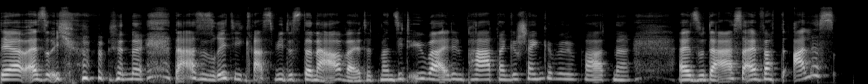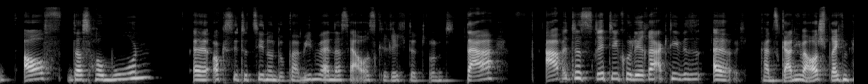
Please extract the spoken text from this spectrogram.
der, also ich finde, da ist es richtig krass, wie das dann arbeitet. Man sieht überall den Partner, Geschenke für den Partner. Also da ist einfach alles auf das Hormon äh, Oxytocin und Dopamin werden das ja ausgerichtet. Und da arbeitet das retikuläre Aktivis äh, ich kann es gar nicht mehr aussprechen,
